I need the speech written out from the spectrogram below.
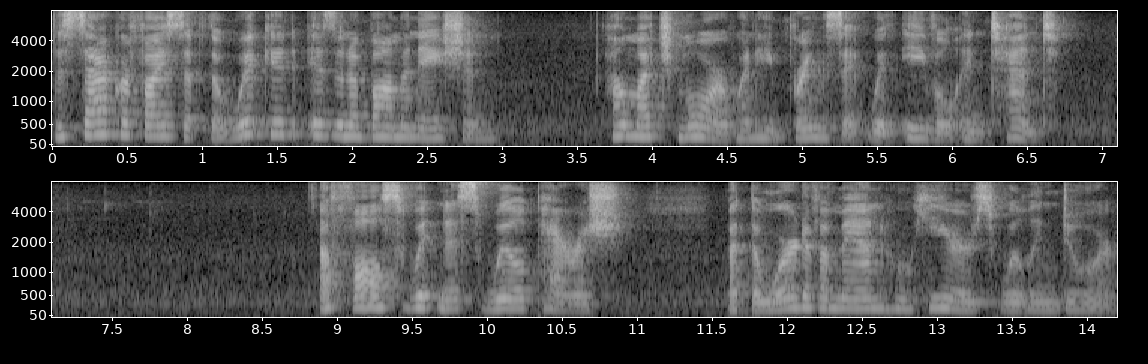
The sacrifice of the wicked is an abomination. How much more when he brings it with evil intent? A false witness will perish, but the word of a man who hears will endure.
